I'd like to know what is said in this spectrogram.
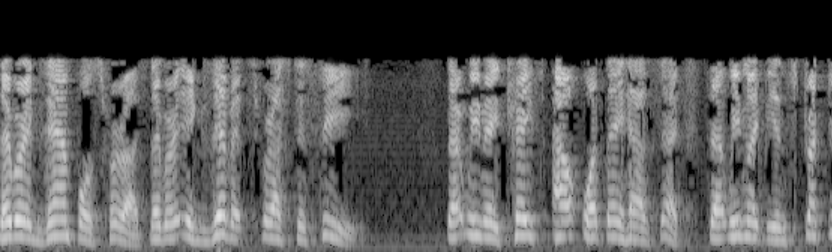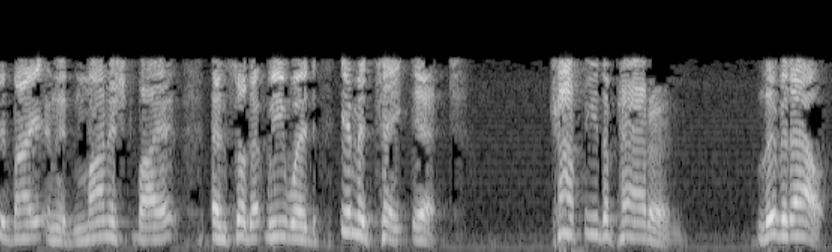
They were examples for us. They were exhibits for us to see. That we may trace out what they have said. That we might be instructed by it and admonished by it. And so that we would imitate it. Copy the pattern. Live it out.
